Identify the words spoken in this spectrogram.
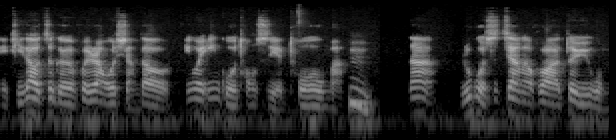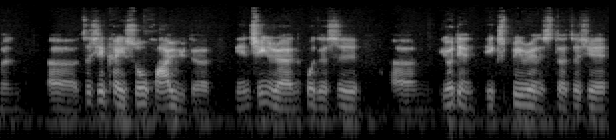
你提到这个，会让我想到，因为英国同时也脱欧嘛，嗯，那如果是这样的话，对于我们呃这些可以说华语的年轻人，或者是呃有点 experience 的这些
